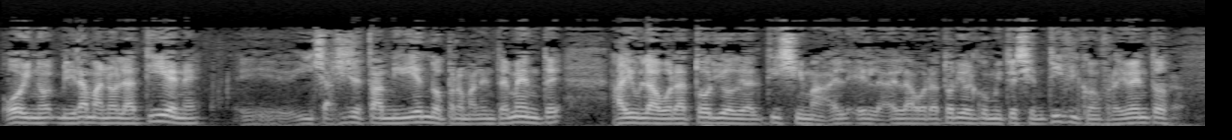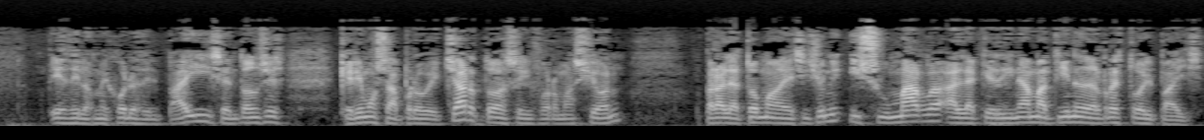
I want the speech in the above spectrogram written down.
Hoy no, Dinama no la tiene y allí se está midiendo permanentemente. Hay un laboratorio de altísima, el, laboratorio del Comité Científico en Fraiventos es de los mejores del país, entonces queremos aprovechar toda esa información para la toma de decisiones y sumarla a la que Dinama tiene del resto del país.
